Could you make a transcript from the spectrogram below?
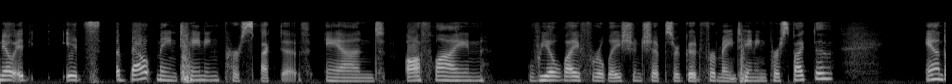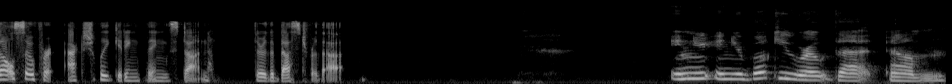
know, it it's about maintaining perspective and offline real life relationships are good for maintaining perspective and also for actually getting things done. They're the best for that. In your in your book, you wrote that um,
